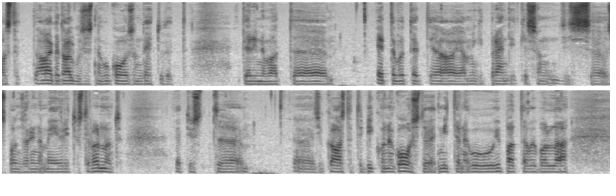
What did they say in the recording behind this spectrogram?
aastat, aegade algusest nagu koos on tehtud, et et erinevad äh, ettevõtted ja, ja mingid brändid, kes on siis äh, sponsorina meie üritustel olnud, et just niisugune äh, aastatepikkune koostöö, et mitte nagu hüpata võib-olla äh,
